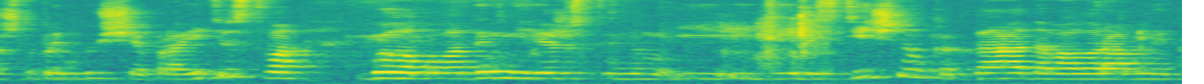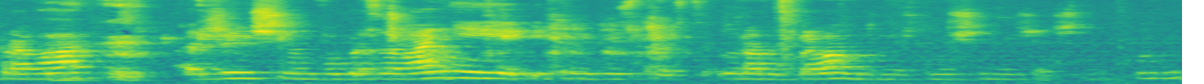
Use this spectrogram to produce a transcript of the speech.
что предыдущее правительство было молодым, невежественным и идеалистичным, когда давало равные права женщинам в образовании и трудоустройстве. Ну, равные права между мужчинами и женщинами.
